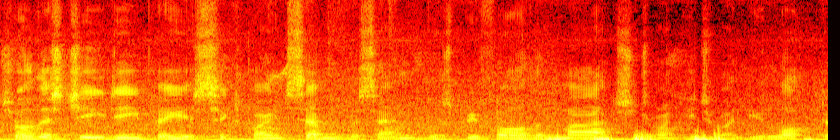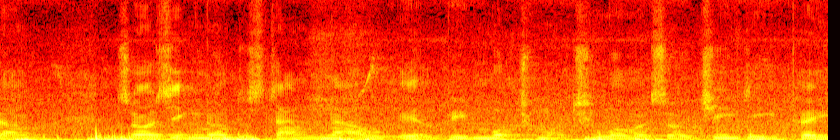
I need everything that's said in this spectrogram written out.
So this GDP at 6.7% was before the March 2020 lockdown. So as you can understand now, it'll be much, much lower. So GDP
